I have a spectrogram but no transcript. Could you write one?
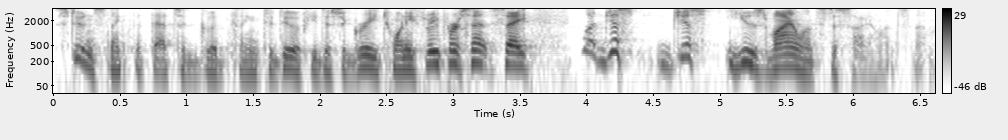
Students think that that's a good thing to do. If you disagree, 23% say, well, just, just use violence to silence them.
